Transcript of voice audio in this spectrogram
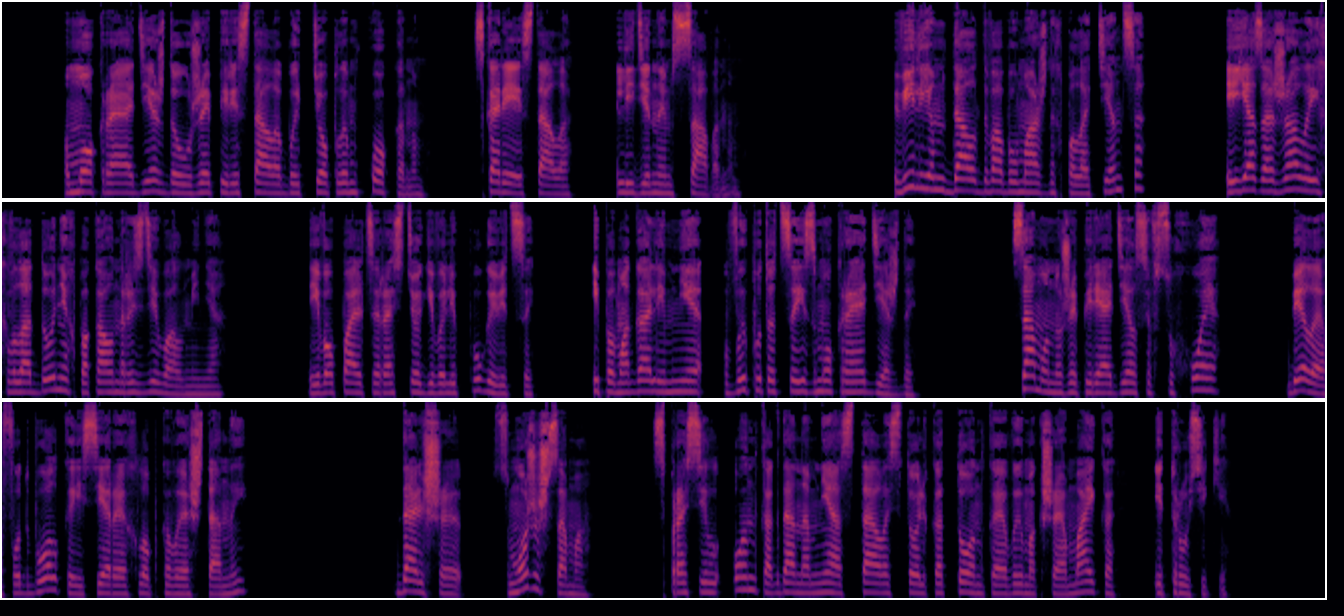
Мокрая одежда уже перестала быть теплым коконом. Скорее стала ледяным саваном. Вильям дал два бумажных полотенца, и я зажала их в ладонях, пока он раздевал меня. Его пальцы расстегивали пуговицы и помогали мне выпутаться из мокрой одежды. Сам он уже переоделся в сухое, белая футболка и серые хлопковые штаны. «Дальше сможешь сама?» — спросил он, когда на мне осталась только тонкая вымокшая майка и трусики.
